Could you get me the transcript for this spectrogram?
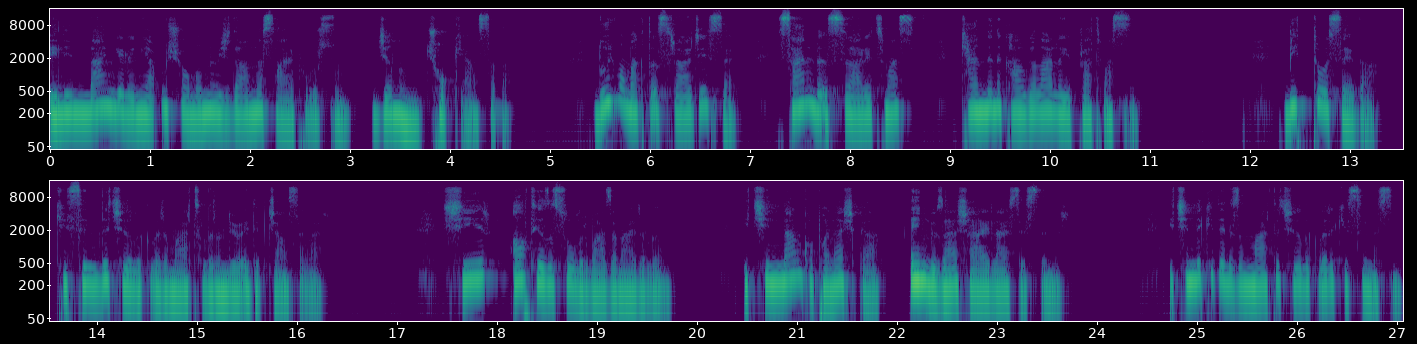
elinden geleni yapmış olmanın vicdanına sahip olursun. Canın çok yansa da. Duymamakta ısrarcı ise sen de ısrar etmez, kendini kavgalarla yıpratmazsın. Bitti o sevda, kesildi çığlıkları martıların diyor Edip Cansever. Şiir altyazısı olur bazen ayrılığın. İçinden kopan aşka en güzel şairler seslenir. İçindeki denizin martı çığlıkları kesilmesin.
